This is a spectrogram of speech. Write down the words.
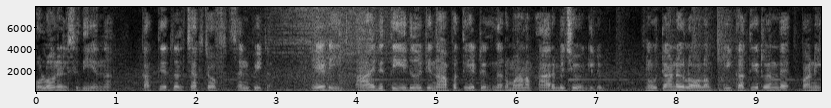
കൊളോണിൽ സ്ഥിതി ചെയ്യുന്ന cathedral church of saint Peter. A D ആയിരത്തി ഇരുന്നൂറ്റി നാൽപ്പത്തി എട്ടിൽ നിർമ്മാണം ആരംഭിച്ചുവെങ്കിലും നൂറ്റാണ്ടുകളോളം ഈ കത്തീഡ്രലിന്റെ പണി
